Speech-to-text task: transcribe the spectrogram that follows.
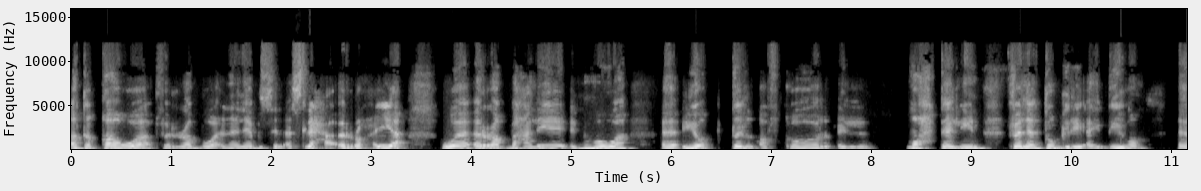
أتقوى في الرب وأنا لابس الأسلحة الروحية والرب عليه إن هو آه، يبطل أفكار المحتلين فلا تجري أيديهم آه،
